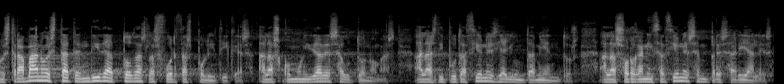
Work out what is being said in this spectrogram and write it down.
Nuestra mano está tendida a todas las fuerzas políticas, a las comunidades autónomas, a las diputaciones y ayuntamientos, a las organizaciones empresariales,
